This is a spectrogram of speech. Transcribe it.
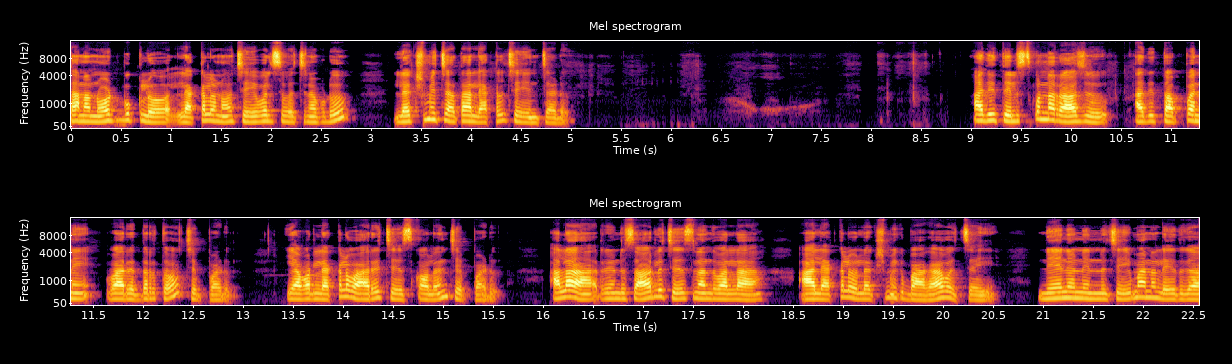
తన నోట్బుక్లో లెక్కలను చేయవలసి వచ్చినప్పుడు లక్ష్మి చేత లెక్కలు చేయించాడు. అది తెలుసుకున్న రాజు అది తప్పని వారిద్దరితో చెప్పాడు. ఎవరి లెక్కలు వారే చేసుకోవాలని చెప్పాడు. అలా రెండుసార్లు చేసినందువల్ల ఆ లెక్కలు లక్ష్మికి బాగా వచ్చాయి. నేను నిన్ను చేయమనలేదుగా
